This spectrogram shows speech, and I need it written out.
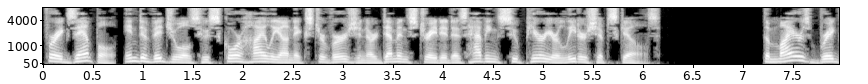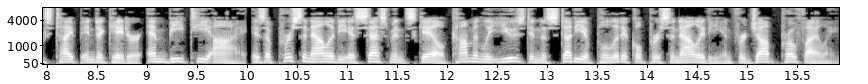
For example, individuals who score highly on extroversion are demonstrated as having superior leadership skills. The Myers-Briggs Type Indicator is a personality assessment scale commonly used in the study of political personality and for job profiling.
